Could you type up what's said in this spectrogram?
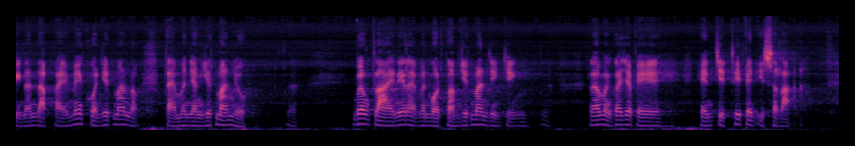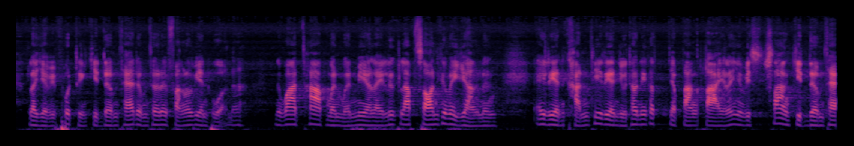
สิ่งนั้นดับไป ไม่ควรยึดมั่นหรอก แต่มันยังยึดมั่นอยู่นะเบื้องปลายนี่แหละมันหมดความยึดมั่นจริง ๆ แล้วมันก็จะไปเห็นจิตที่เป็นอิสระ เราอย่าไปพูดถึงจิตเดิมแท้เดิมเธอได้ฟังแล้วเวียนหัวนะ วาดภาพมันเหมือนมีอะไรลึกลับซ้อนขึ้นมาอีกอย่างหนึ่งไอเรียนขันที่เรียนอยู่เท่านี้ก็จะปางตายแล้วยังไปสร้างจิตเดิมแท้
